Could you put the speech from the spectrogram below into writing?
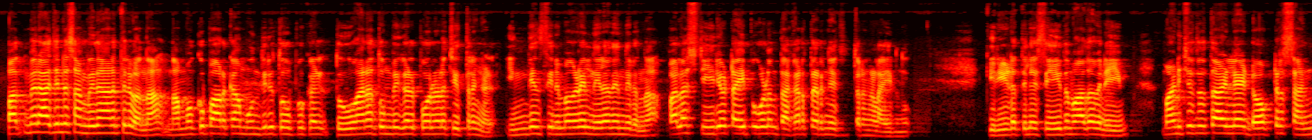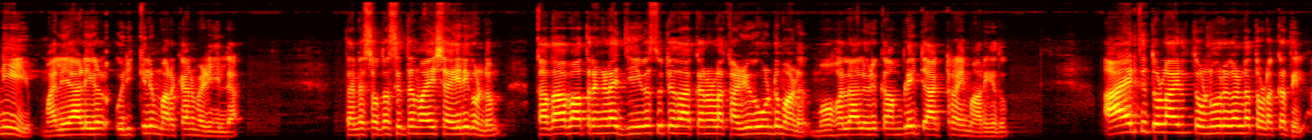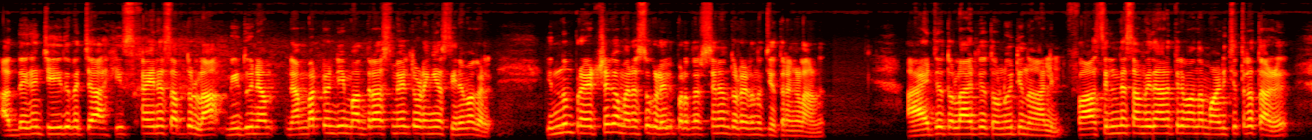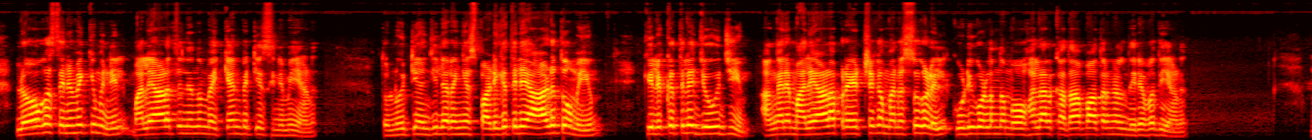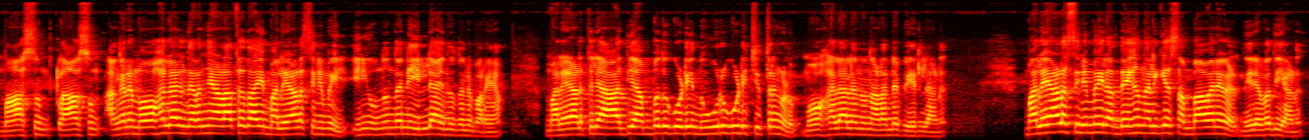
പത്മരാജന്റെ സംവിധാനത്തിൽ വന്ന നമുക്ക് പാർക്കാം മുന്തിരിത്തോപ്പുകൾ തൂവാനത്തുമ്പികൾ പോലുള്ള ചിത്രങ്ങൾ ഇന്ത്യൻ സിനിമകളിൽ നിലനിന്നിരുന്ന പല സ്റ്റീരിയോ ടൈപ്പുകളും തകർത്തെറിഞ്ഞ ചിത്രങ്ങളായിരുന്നു. കിരീടത്തിലെ സേതുമാധവനെയും മണിച്ചിത്രത്താഴിലെ ഡോക്ടർ സണ്ണിയെയും മലയാളികൾ ഒരിക്കലും മറക്കാൻ വഴിയില്ല. തന്റെ സ്വതസിദ്ധമായ ശൈലി കൊണ്ടും കഥാപാത്രങ്ങളെ ജീവസുറ്റതാക്കാനുള്ള കഴിവ് കൊണ്ടുമാണ് മോഹൻലാൽ ഒരു കംപ്ലീറ്റ് ആക്ടറായി മാറിയത്. ആയിരത്തി തൊള്ളായിരത്തി തൊണ്ണൂറുകളുടെ തുടക്കത്തിൽ അദ്ദേഹം ചെയ്തു വെച്ച his highness Abdullah Mithunam number twenty Madras mail തുടങ്ങിയ സിനിമകൾ ഇന്നും പ്രേക്ഷക മനസ്സുകളിൽ പ്രദർശനം തുടരുന്ന ചിത്രങ്ങളാണ്. ആയിരത്തി തൊള്ളായിരത്തി തൊണ്ണൂറ്റി നാലിൽ ഫാസിലിന്റെ സംവിധാനത്തിൽ വന്ന മണിച്ചിത്രത്താഴ് ലോക സിനിമയ്ക്ക് മുന്നിൽ മലയാളത്തിൽ നിന്നും വയ്ക്കാൻ പറ്റിയ സിനിമയാണ്. തൊണ്ണൂറ്റി അഞ്ചിൽ ഇറങ്ങിയ സ്ഫടികത്തിലെ ആടുതോമയും കിലുക്കത്തിലെ ജോജിയും അങ്ങനെ മലയാള പ്രേക്ഷക മനസ്സുകളിൽ കുടികൊള്ളുന്ന മോഹൻലാൽ കഥാപാത്രങ്ങൾ നിരവധിയാണ്. മാസും ക്ലാസും അങ്ങനെ മോഹൻലാൽ നിറഞ്ഞാടാത്തതായി മലയാള സിനിമയിൽ ഇനി ഒന്നും തന്നെ ഇല്ല എന്ന് തന്നെ പറയാം. മലയാളത്തിലെ ആദ്യ അമ്പത് കോടി നൂറ് കോടി ചിത്രങ്ങളും മോഹൻലാൽ എന്ന നടന്റെ പേരിലാണ്. മലയാള സിനിമയിൽ അദ്ദേഹം നൽകിയ സംഭാവനകൾ നിരവധിയാണ്.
